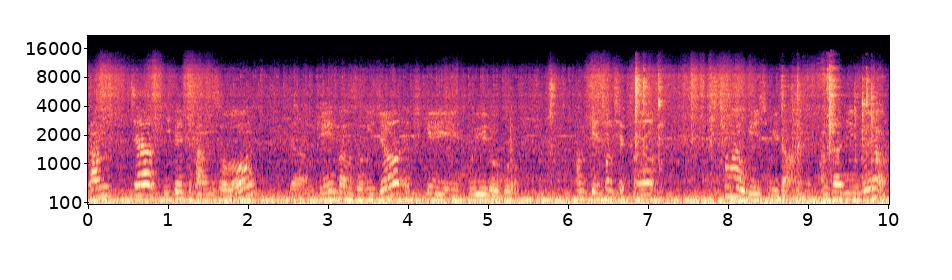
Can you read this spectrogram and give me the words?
깜짝 이벤트 방송 자, 개인 방송이죠? MCK 브이로그 함께 청취, 어, 시청하고 계십니다. 감사드리고요.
